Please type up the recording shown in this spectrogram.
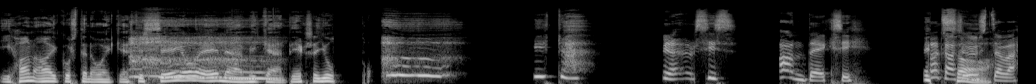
ihan aikuisten oikeasti. Se ei ole enää mikään, tiedätkö se juttu. Mitä? Minä, siis, anteeksi, Et rakas saa. ystävä.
